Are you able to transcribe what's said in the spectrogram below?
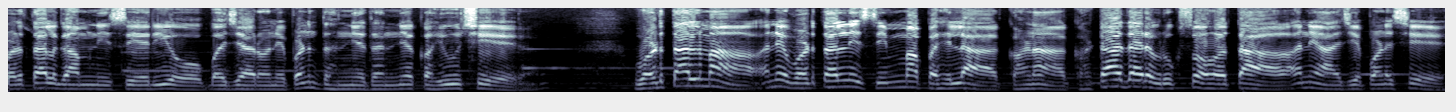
વડતાલ ગામની શેરીઓ, બજારોને પણ ધન્ય ધન્ય કહ્યું છે. વડતાલમાં અને વડતાલની સીમમાં પહેલા ઘણા ઘટાદાર વૃક્ષો હતા અને આજે પણ છે.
